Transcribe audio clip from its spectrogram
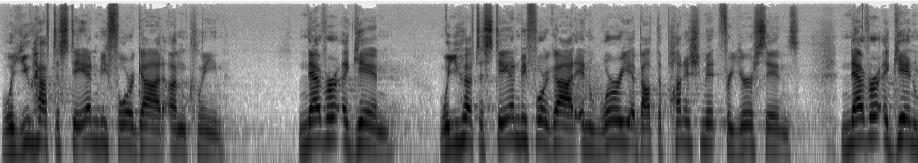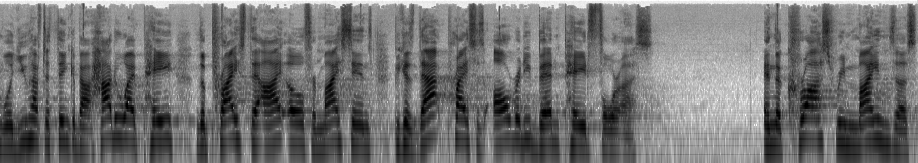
will you have to stand before God unclean. Never again will you have to stand before God and worry about the punishment for your sins. Never again will you have to think about how do I pay the price that I owe for my sins because that price has already been paid for us. And the cross reminds us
